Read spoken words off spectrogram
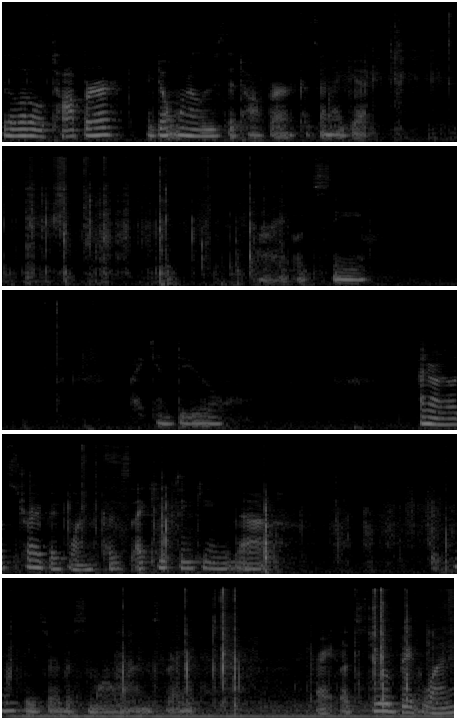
the little topper, I don't want to lose the topper because then I get, all right, let's see I can do, I don't know, let's try a big one because I keep thinking that these are the small ones, right? All right, let's do a big one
